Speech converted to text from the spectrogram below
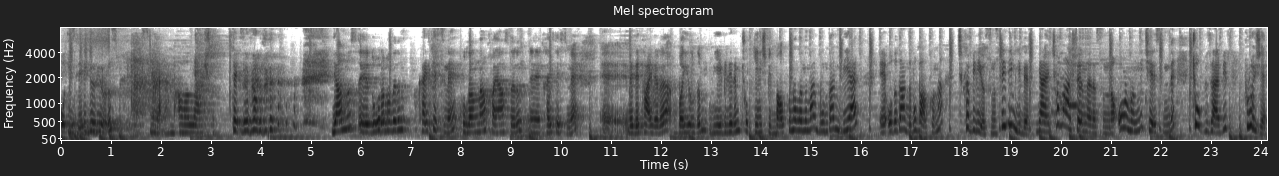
o izleri görüyoruz. Bismillahirrahmanirrahim. Vallahi açtım. Tek seferde. Yalnız e, doğramaların kalitesine, kullanılan fayansların e, kalitesine e, ve detaylara bayıldım diyebilirim. Çok geniş bir balkon alanı var. Bundan diğer e, odadan da bu balkona çıkabiliyorsunuz. Dediğim gibi yani çam ağaçlarının arasında, ormanın içerisinde çok güzel bir proje.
